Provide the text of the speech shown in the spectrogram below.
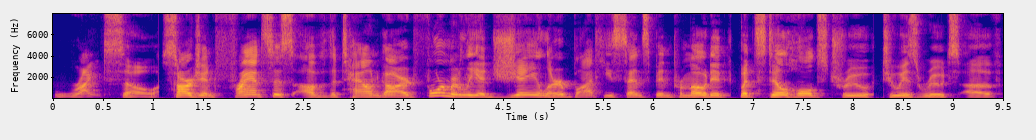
Right, so Sergeant Francis of the Town Guard, formerly a jailer, but he's since been promoted, but still holds true to his roots of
